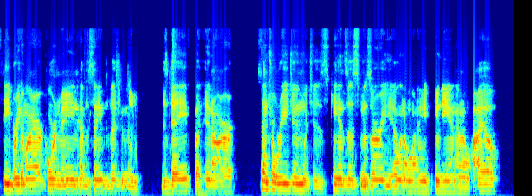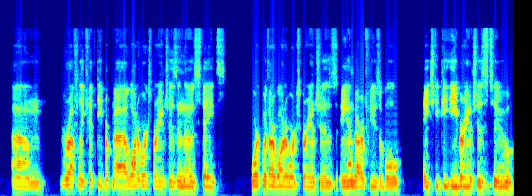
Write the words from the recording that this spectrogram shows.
Steve Breedemeyer, Core & Main, have the same position as Dave, but in our central region, which is Kansas, Missouri, Illinois, Indiana, and Ohio. Um, roughly 50 uh, waterworks branches in those states work with our waterworks branches and our fusible HDPE branches to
